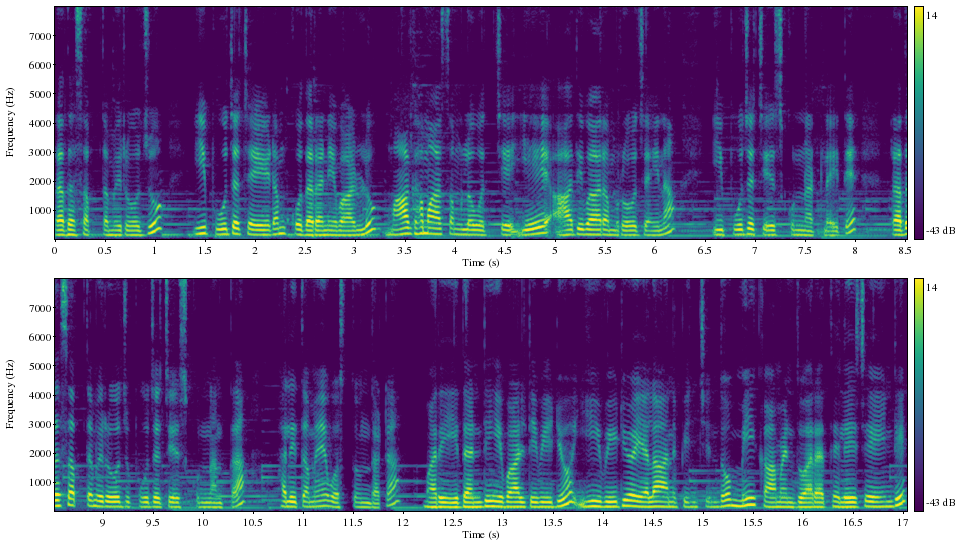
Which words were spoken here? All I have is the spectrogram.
రథసప్తమి రోజు ఈ పూజ చేయడం కుదరని వాళ్ళు మాఘమాసంలో వచ్చే ఏ ఆదివారం రోజైనా ఈ పూజ చేసుకున్నట్లయితే రథసప్తమి రోజు పూజ చేసుకున్నంత ఫలితమే వస్తుందట. మరి ఇదండి ఇవాళ వీడియో. ఈ వీడియో ఎలా అనిపించిందో మీ కామెంట్ ద్వారా తెలియచేయండి.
